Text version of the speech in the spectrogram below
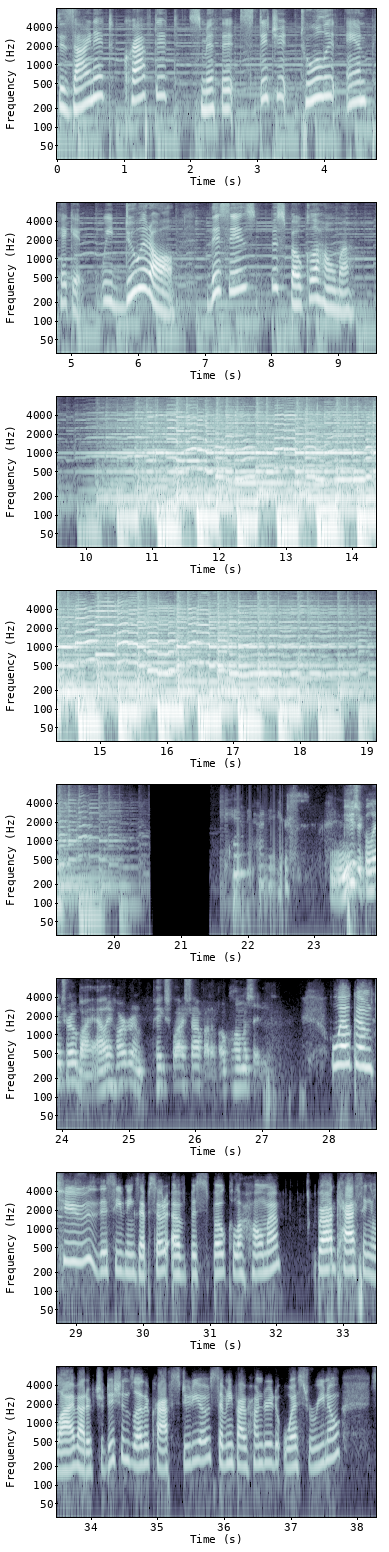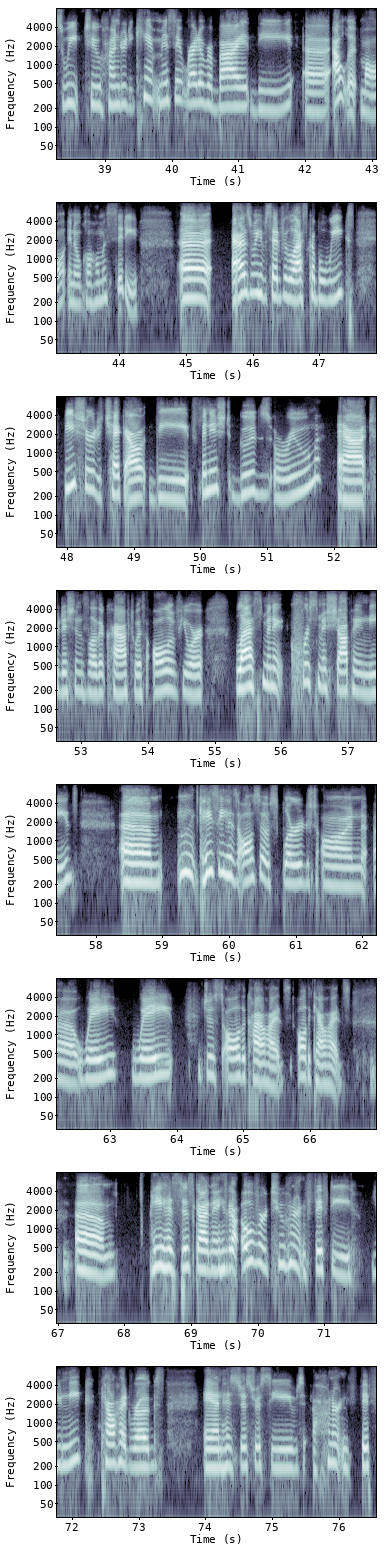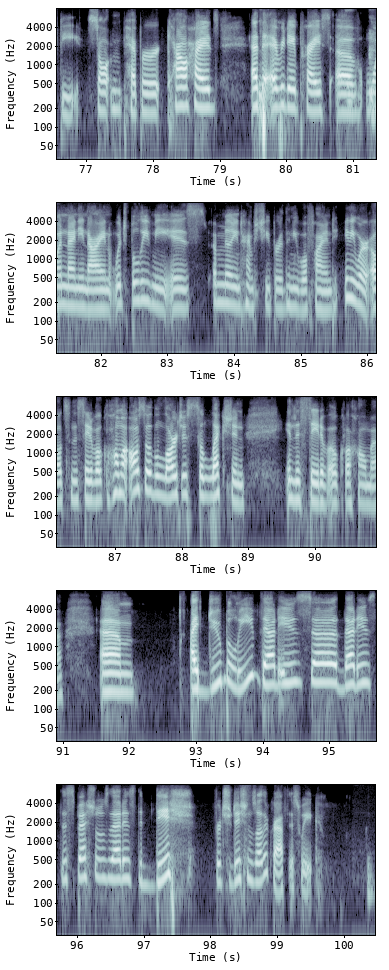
Design it, craft it, smith it, stitch it, tool it, and pick it. We do it all. This is Bespoke Lahoma. Musical intro by Allie Harder and Pig's Fly Shop out of Oklahoma City. Welcome to this evening's episode of Bespoke Lahoma, broadcasting live out of Traditions Leathercraft Studios, 7500 West Reno, Suite 200. You can't miss it right over by the uh, outlet mall in Oklahoma City. Uh, as we have said for the last couple weeks, be sure to check out the finished goods room at Traditions Leathercraft with all of your last minute Christmas shopping needs. Um, Casey has also splurged on uh, way, way, just all the cow hides, all the cow hides. Um, he has just gotten it. He's got over 250 unique cowhide rugs and has just received 150 salt and pepper cowhides at the everyday price of 199 which believe me is a million times cheaper than you will find anywhere else in the state of oklahoma. Also the largest selection in the state of oklahoma. Um, i do believe that is uh, that is the specials that is the dish for traditions leathercraft this week.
